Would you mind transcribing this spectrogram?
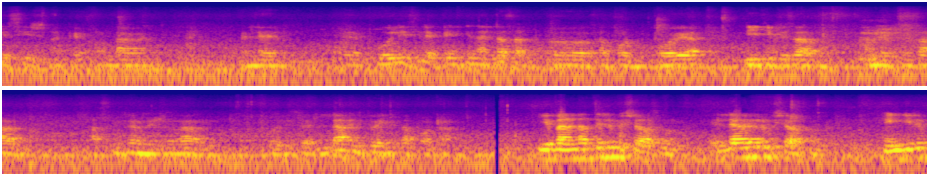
ഡിസിഷനൊക്കെ ഉണ്ടാകാൻ. എല്ലാവരും പോലീസിലൊക്കെ എനിക്ക് നല്ല സപ്പോർട്ട് പോയ ഡി ജി പി സാറിനും കമ്മീഷണർ സാറിനും അസിസ്റ്റന്റ് കമ്മീഷണർ സാറിനും പോലീസും എല്ലാം എനിക്ക് ഭയങ്കര സപ്പോർട്ടാണ് ഈ ബന്ധത്തിലും വിശ്വാസമുണ്ട്. എല്ലാവരിലും വിശ്വാസമുണ്ട്. എങ്കിലും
